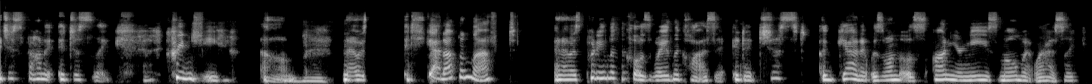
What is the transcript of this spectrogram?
I just found it, it just like cringy. Um, mm-hmm. And I was, and he got up and left and I was putting the clothes away in the closet. And it just, again, it was one of those on your knees moment where I was like,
